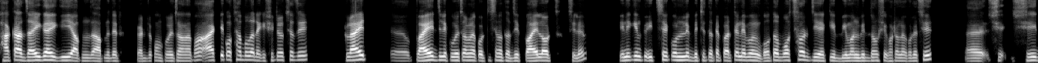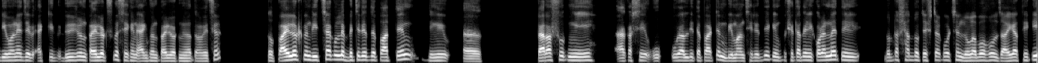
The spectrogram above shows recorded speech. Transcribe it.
ফাঁকা জায়গায় গিয়ে আপনারা আপনাদের কার্যক্রম পরিচালনা করুন আরেকটি কথা বলে রাখি, সেটা হচ্ছে যে ফ্লাইট ফ্লাইট যিনি পরিচালনা করতেছেন অর্থাৎ যে পাইলট ছিলেন তিনি কিন্তু ইচ্ছে করলে বেঁচে যেতে পারতেন এবং গত বছর যে একটি বিমান বিধ্বংসী ঘটনা আহ, সেই বিমানে যে একটি দুইজন পাইলট ছিল সেখানে একজন পাইলট নিহত হয়েছে। তো পাইলট কিন্তু ইচ্ছা করলে বেঁচে যেতে পারতেন তিনি প্যারাশুট নিয়ে আকাশে উড়াল দিতে পারতেন বিমান ছেড়ে দিয়ে কিন্তু সেটা তিনি করেন নাই। তিনি যথাসাধ্য চেষ্টা করছেন জলাবহুল জায়গা থেকে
